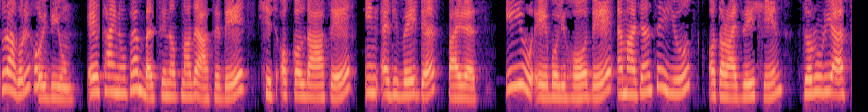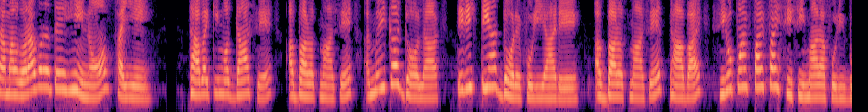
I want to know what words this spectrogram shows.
তোরা করে হই দিউম এই সাইনোফেম ভ্যাকসিনত মাঝে আছে দে শীষ অকল দা আছে ইনএডিভেটেড ভাইরাস ইউ এ বলি হ দে এমার্জেন্সি ইউজ অথরাইজেশন জরুরি ইস্তেমাল করা বলতে হিন ফাইয়ে ধাবাই কিমত দা আছে আবারত মাসে আমেরিকার ডলার তিরিশ টিয়া দরে ফুরিয়ারে আবারত মাসে ধাবাই zero point five five CC মারা ফুরিব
